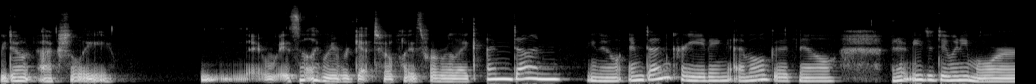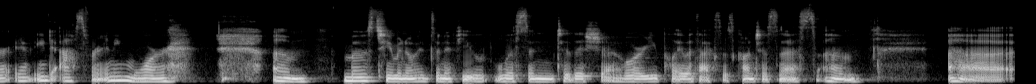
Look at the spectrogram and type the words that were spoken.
we don't actually it's not like we ever get to a place where we're like, I'm done. You know, I'm done creating. I'm all good now. I don't need to do any more. I don't need to ask for any more. um, most humanoids, and if you listen to this show or you play with access consciousness, um, uh,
